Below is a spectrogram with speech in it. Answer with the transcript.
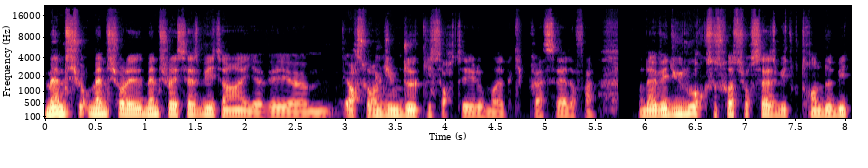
même sur, même sur les, même sur les 16 bits, hein, il y avait euh, Earthworm Jim 2 qui sortait le mois qui précède, enfin, on avait du lourd, que ce soit sur 16 bits ou 32 bits,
